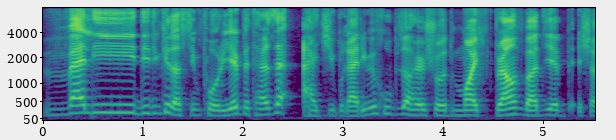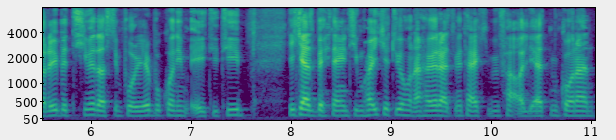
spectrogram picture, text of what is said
ولی دیدیم که داستین پوریر به طرز عجیب غریب خوب ظاهر شد. مایک براون باید یه اشاره به تیم داستین پوریر بکنیم. ATT یکی از بهترین تیم هایی که توی هنرهای رزمی ترکیبی فعالیت می‌کنن.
